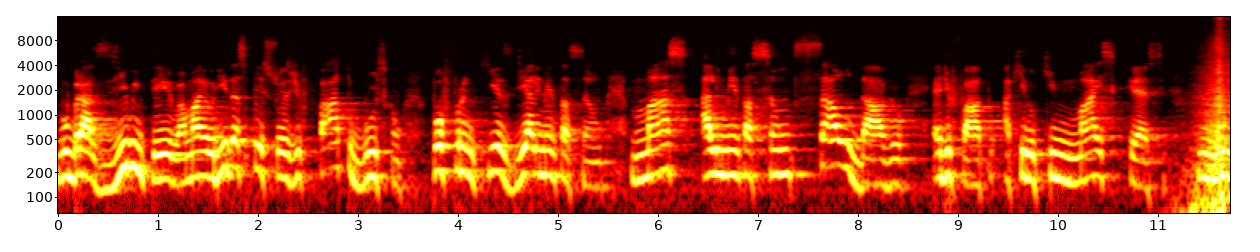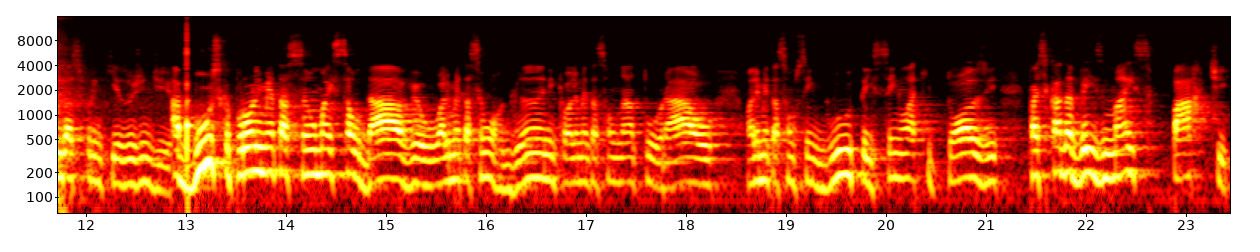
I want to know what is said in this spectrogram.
no Brasil inteiro. A maioria das pessoas de fato buscam por franquias de alimentação, mas alimentação saudável é de fato aquilo que mais cresce no mundo das franquias hoje em dia. A busca por uma alimentação mais saudável, alimentação orgânica, alimentação natural, alimentação sem glúten, sem lactose, faz cada vez mais parte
